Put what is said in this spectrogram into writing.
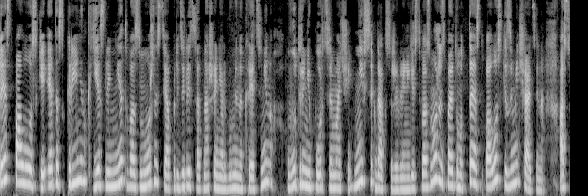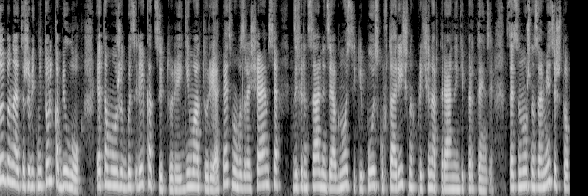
Тест полоски – это скрининг, если нет возможности определить соотношение альбумина к креатинину в утренней порции мочи. Не всегда, к сожалению, есть возможность, поэтому тест полоски замечательно. Особенно это же ведь не только белок, это может быть лейкоцитурия, гематурия. Опять мы возвращаемся к дифференциальной диагностике и поиску вторичных причин артериальной гипертензии. Кстати, нужно заметить, что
